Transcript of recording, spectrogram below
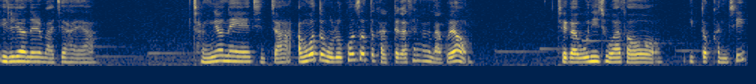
1년을 맞이하여 작년에 진짜 아무것도 모르고 콘서트 갈 때가 생각나고요. 제가 운이 좋아서 입덕한 지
